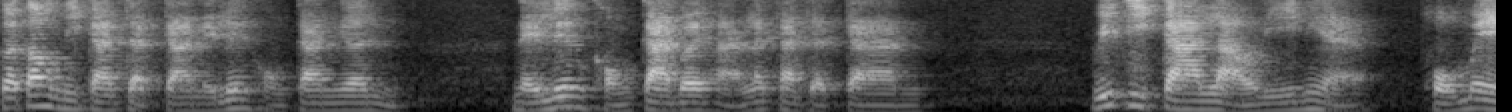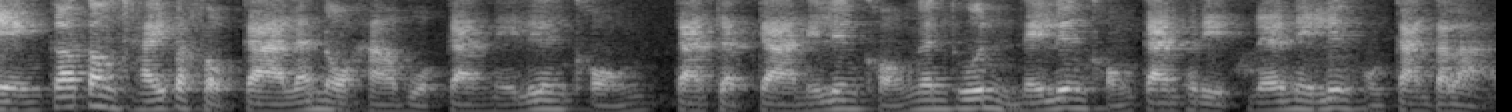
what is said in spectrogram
ก็ต้องมีการจัดการในเรื่องของการเงิน ในเรื่องของการบริหารและการจัดการ วิธีการเหล่านี้เนี่ยผมเองก็ต้องใช้ประสบการณ์และโน้ตฮาวบวกกันในเรื่องของการจัดการในเรื่องของเงินทุน ในเรื่องของการผลิตและในเรื่องของการตลาด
